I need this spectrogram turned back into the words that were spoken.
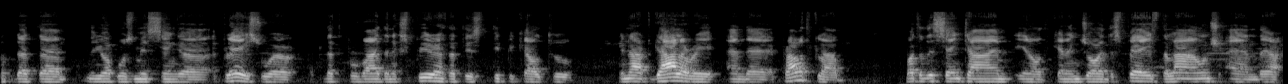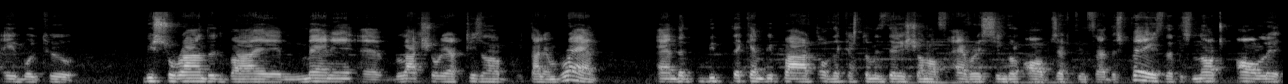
thought that New York was missing a place where that provide an experience that is typical to an art gallery and a private club, but at the same time, you know, they can enjoy the space, the lounge, and they are able to be surrounded by many uh, luxury artisanal Italian brand, and that be, they can be part of the customization of every single object inside the space. That is not only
